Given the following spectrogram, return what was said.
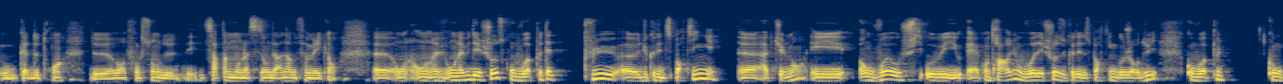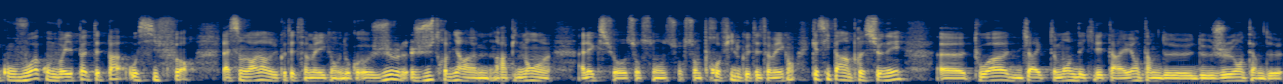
ou 4-2-3, en fonction de, certains moments de la saison dernière de Family Camp. Euh, on, on, a, vu des choses qu'on voit peut-être plus du côté du Sporting actuellement et on voit et à contrario on voit des choses du côté du Sporting aujourd'hui qu'on voit plus qu'on voit qu'on ne voyait peut-être pas aussi fort la saison dernière du côté de Famalicão. Donc euh, juste revenir euh, rapidement, euh, Alex, sur, son, profil du côté de Famalicão. Qu'est-ce qui t'a impressionné, toi, directement, dès qu'il est arrivé, en termes de, jeu, en termes de,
